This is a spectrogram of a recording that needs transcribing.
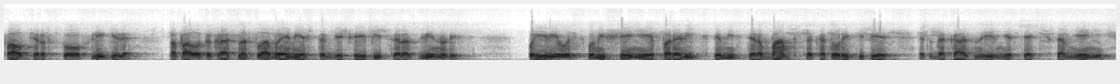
фалчеровского флигеля, попала как раз на слабое место, где черепицы раздвинулись, появилась в помещении паралитика мистера Бампса, который теперь, это доказано и вне всяких сомнений,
